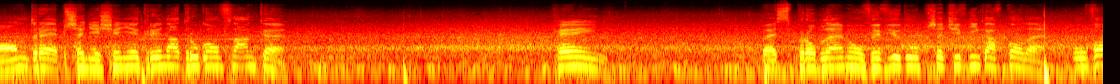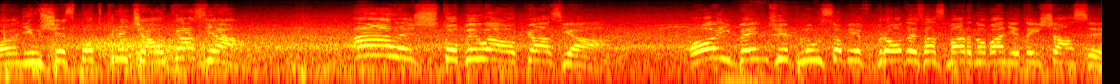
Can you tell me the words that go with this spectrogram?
Mądre przeniesienie gry na drugą flankę. Kane. Bez problemu wywiódł przeciwnika w pole. Uwolnił się z podkrycia. Okazja! Ależ to była okazja! Oj, będzie pluł sobie w brodę za zmarnowanie tej szansy.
